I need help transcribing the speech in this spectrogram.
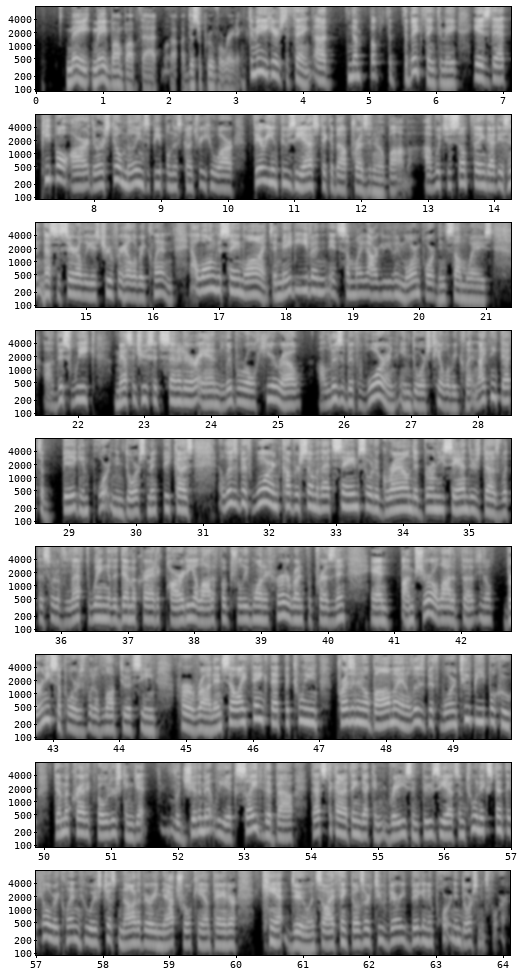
may may bump up that uh, disapproval rating. To me, here's the thing. Uh, num- the, the big thing to me is that people are there are still millions of people in this country who are very enthusiastic about President Obama, uh, which is something that isn't necessarily as true for Hillary Clinton. Along the same lines, and maybe even some might argue even more important in some ways. Uh, this week, Massachusetts Senator and liberal hero Elizabeth Warren endorsed Hillary Clinton. I think that's a big, important endorsement because Elizabeth Warren covers some of that same sort of ground that Bernie Sanders does with the sort of left wing of the Democratic Party. A lot of folks really wanted her to run for president, and I'm sure a lot of uh, you know Bernie supporters would have loved to have seen her run. And so I think that between President Obama and Elizabeth Warren, two people who Democratic voters can get legitimately excited about, that's the kind of thing that can raise enthusiasm to an extent that Hillary Clinton, who is just not a very natural campaigner, can't do. And so I think those are two very big and important endorsements for her.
